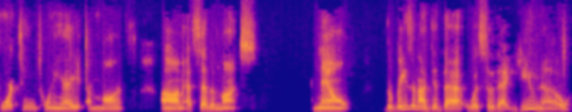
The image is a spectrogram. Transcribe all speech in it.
1428 a month um, at seven months now the reason i did that was so that you know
